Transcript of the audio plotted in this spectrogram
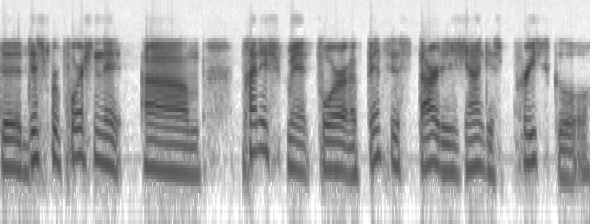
the disproportionate um, punishment for offenses start as young as preschool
